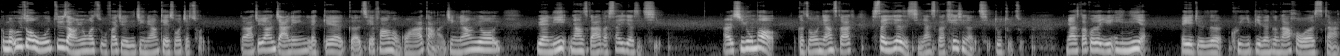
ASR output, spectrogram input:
葛末按照我最常用个做法，就是尽量减少接触，对伐？就像贾玲辣盖搿采访辰光也讲个，尽量要远离让自家勿适意个事体，而去拥抱搿种让自家适意个事体，让自家开心个事体，多做做。让自家觉着有意义个，还有就是可以变成更加好个自家。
